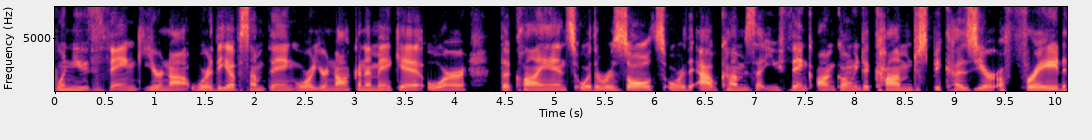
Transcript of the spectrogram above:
when you think you're not worthy of something or you're not going to make it or the clients or the results or the outcomes that you think aren't going to come just because you're afraid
